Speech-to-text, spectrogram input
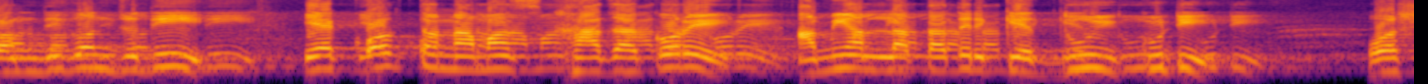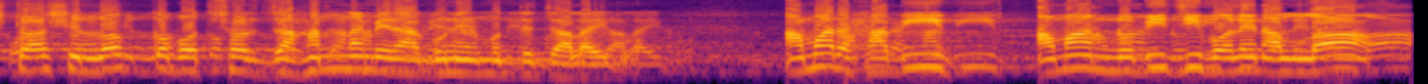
বান্দিগণ যদি এক ওয়াক্ত নামাজ খাজা করে আমি আল্লাহ তাদেরকে দুই কোটি অষ্টআশি লক্ষ বৎসর জাহান্নামের আগুনের মধ্যে জ্বালাইব। আমার হাবিব, আমার নবীজি বলেন, আল্লাহ,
